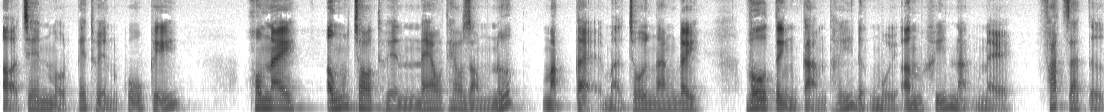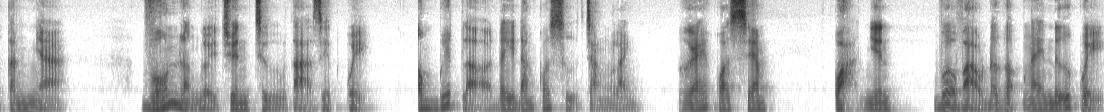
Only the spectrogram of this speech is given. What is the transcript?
ở trên một cái thuyền cũ kỹ. Hôm nay, ông cho thuyền neo theo dòng nước, mặc kệ mà trôi ngang đây. Vô tình cảm thấy được mùi âm khí nặng nề phát ra từ căn nhà. Vốn là người chuyên trừ tà diệt quỷ, ông biết là ở đây đang có sự chẳng lành, ghé qua xem. Quả nhiên, vừa vào đã gặp ngay nữ quỷ,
